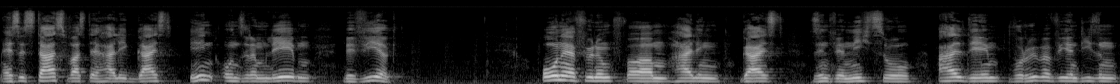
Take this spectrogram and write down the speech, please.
Es ist das, was der Heilige Geist in unserem Leben bewirkt. Ohne Erfüllung vom Heiligen Geist sind wir nicht so all dem, worüber wir in diesem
